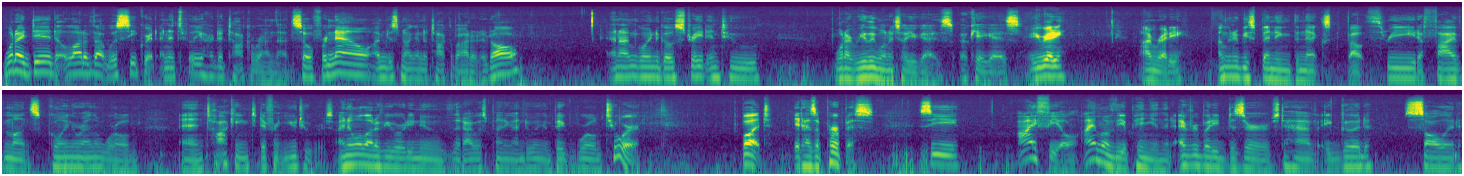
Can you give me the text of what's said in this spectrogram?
what I did, a lot of that was secret, and it's really hard to talk around that. So for now, I'm just not going to talk about it at all, and I'm going to go straight into what I really want to tell you guys. Okay, guys, are you ready? I'm ready. I'm going to be spending the next about three to five months going around the world and talking to different YouTubers. I know a lot of you already knew that I was planning on doing a big world tour, but it has a purpose. See, I feel, I'm of the opinion that everybody deserves to have a good, solid,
